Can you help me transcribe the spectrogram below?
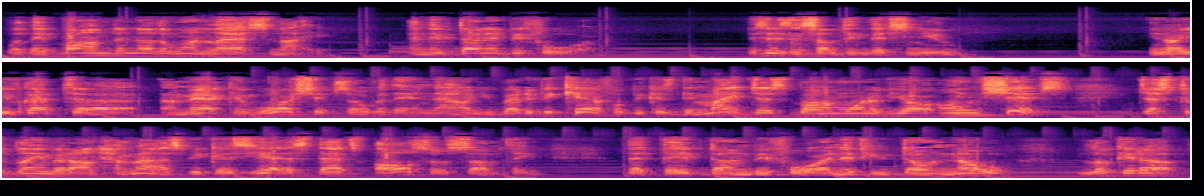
well, they bombed another one last night, and they've done it before. This isn't something that's new. You know, you've got uh, American warships over there now, and you better be careful because they might just bomb one of your own ships just to blame it on Hamas. Because, yes, that's also something that they've done before. And if you don't know, look it up.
